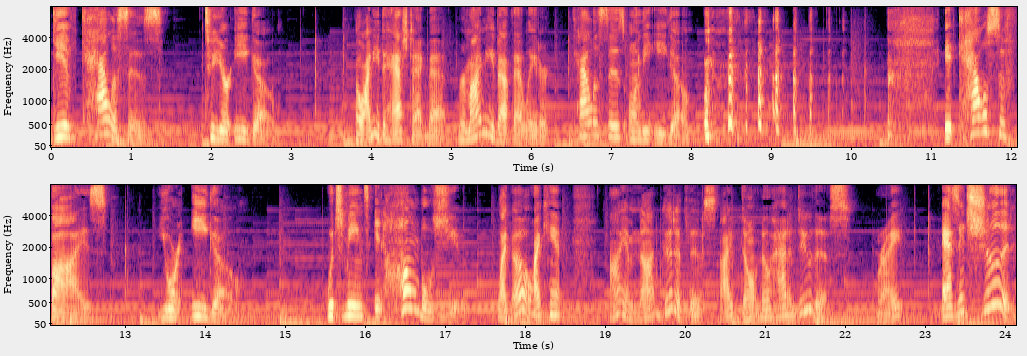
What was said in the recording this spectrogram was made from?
give calluses to your ego. Oh, I need to hashtag that. Remind me about that later. Calluses on the ego. it calcifies your ego, which means it humbles you. Like, oh, I can't, I am not good at this. I don't know how to do this, right? As it should.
